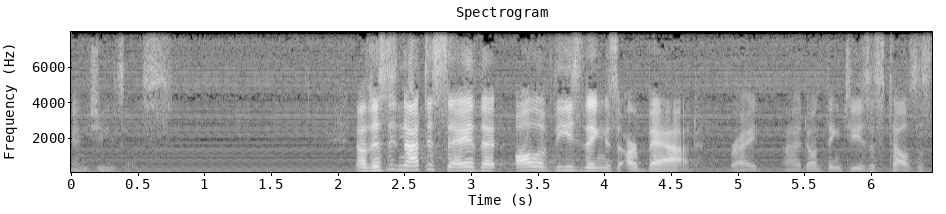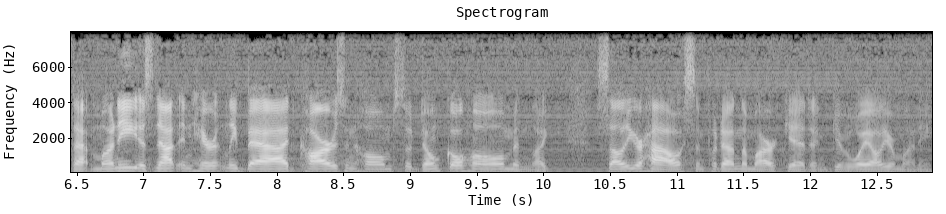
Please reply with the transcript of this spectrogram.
in Jesus. Now, this is not to say that all of these things are bad, right? I don't think Jesus tells us that. Money is not inherently bad, cars and homes, so don't go home and like sell your house and put it on the market and give away all your money.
